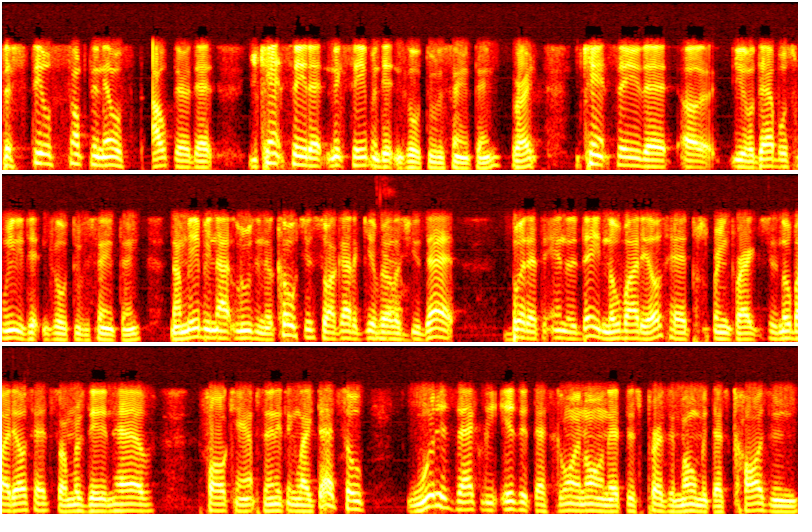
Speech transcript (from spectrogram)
there's still something else out there that you can't say that Nick Saban didn't go through the same thing, right? You can't say that uh, you know Dabo Swinney didn't go through the same thing. Now maybe not losing their coaches, so I got to give Yeah. LSU that. But at the end of the day, nobody else had spring practices. Nobody else had summers. They didn't have fall camps, or anything like that. So, what exactly is it that's going on at this present moment that's causing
